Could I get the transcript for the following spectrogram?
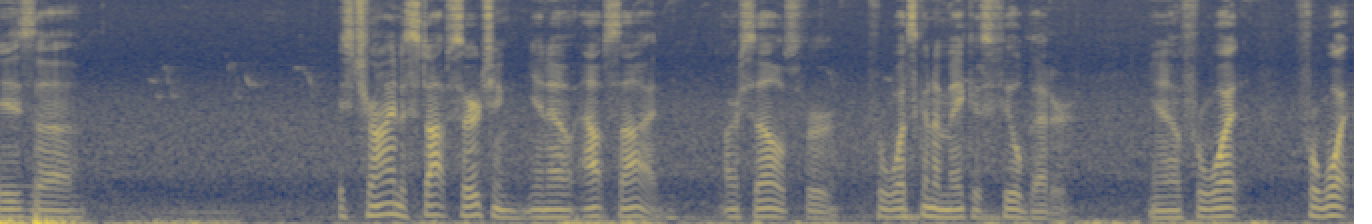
is uh, is trying to stop searching, you know, outside ourselves for for what's going to make us feel better. You know, for what, for what,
